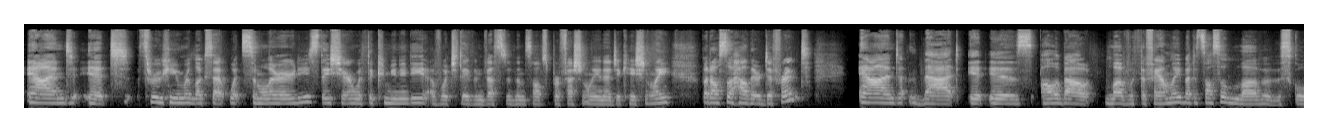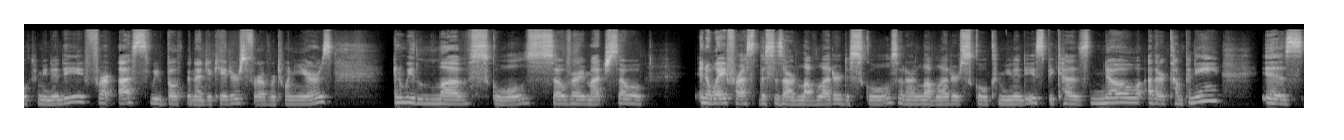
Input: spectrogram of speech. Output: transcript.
and it, through humor, looks at what similarities they share with the community of which they've invested themselves professionally and educationally, but also how they're different. And that it is all about love with the family, but it's also love of the school community. For us, we've both been educators for over 20 years, and we love schools so very much. So, in a way, for us, this is our love letter to schools and our love letter to school communities because no other company is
